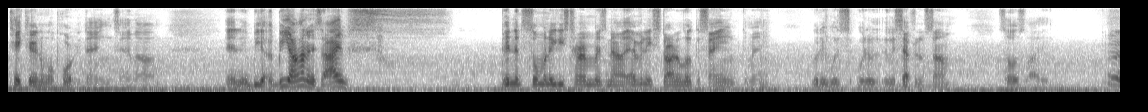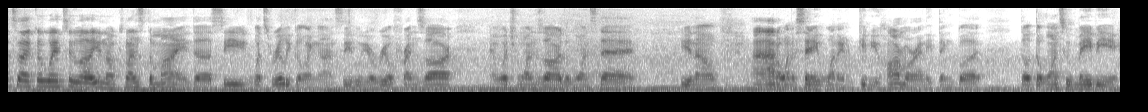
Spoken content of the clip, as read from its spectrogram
take care of the more important things and um and be be honest. I've been in so many of these tournaments now. Everything's starting to look the same to me, with it was with the exception of some. So it's like Well, It's a good way to, uh, you know, cleanse the mind, uh, see what's really going on, see who your real friends are, and which ones are the ones that, you know, I, I don't want to say want to give you harm or anything, but the, the ones who maybe,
